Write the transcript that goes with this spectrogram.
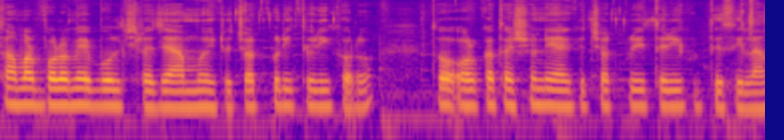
তো আমার বড় মেয়ে বলছিল যে, আম্মু, একটু চটপটি তৈরি করো। তো ওর কথা শুনে আর কি চটপটি তৈরি করতেছিলাম।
